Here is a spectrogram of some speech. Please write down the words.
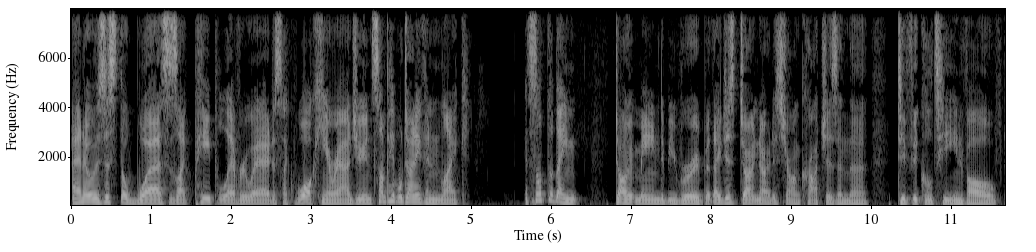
And it was just the worst. It's like people everywhere, just like walking around you. And some people don't even like, it's not that they don't mean to be rude, but they just don't notice you're on crutches and the difficulty involved.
